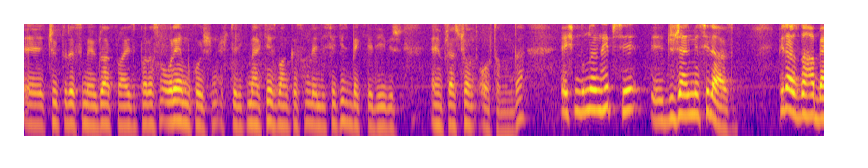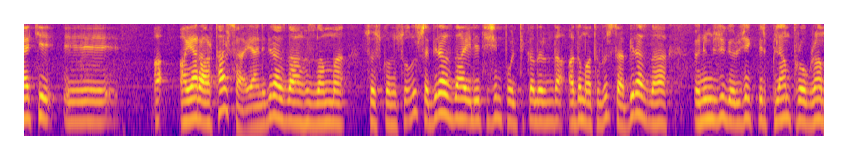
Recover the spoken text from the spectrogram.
e, Türk lirası mevduat faizi parasını oraya mı koysun? Üstelik Merkez Bankası'nın 58 beklediği bir enflasyon ortamında. E şimdi bunların hepsi e, düzelmesi lazım. Biraz daha belki e, ayar artarsa yani biraz daha hızlanma söz konusu olursa, biraz daha iletişim politikalarında adım atılırsa, biraz daha önümüzü görecek bir plan program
